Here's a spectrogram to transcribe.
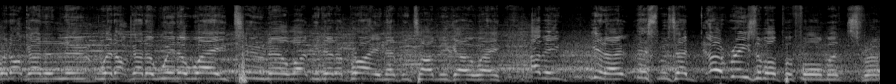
We're not going to lose, we're not going to win away 2 0 like we did at Brighton every time we go away. I mean, you know, this was a, a reasonable performance from,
